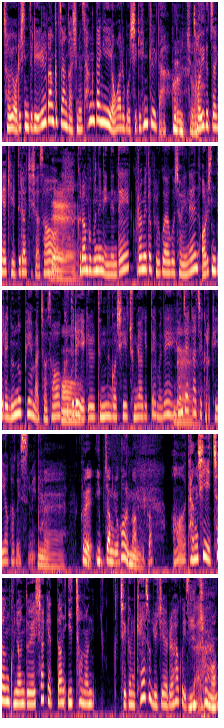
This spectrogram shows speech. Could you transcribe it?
저희 어르신들이 일반 극장 가시면 상당히 영화를 보시기 힘들다. 그렇죠. 저희 극장에 길들여지셔서 네. 그런 부분은 있는데 그럼에도 불구하고 저희는 어르신들의 눈높이에 맞춰서 어. 그들의 어. 얘기를 듣는 것이 중요하기 때문에 네. 현재까지 그렇게 이어가고 있습니다. 네. 그래 입장료가 얼마입니까? 어, 당시 2009년도에 시작했던 2,000원 지금 계속 유지를 하고 있어요. 2,000원?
